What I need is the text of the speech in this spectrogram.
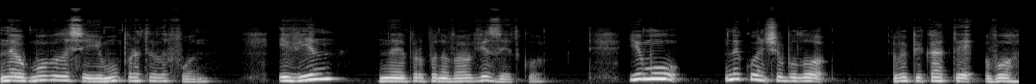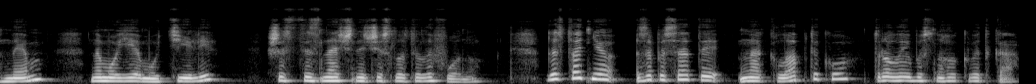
не обмовилася йому про телефон, і він не пропонував візитку. Йому не конче було випікати вогнем на моєму тілі шестизначне число телефону. Достатньо записати на клаптику тролейбусного квитка.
